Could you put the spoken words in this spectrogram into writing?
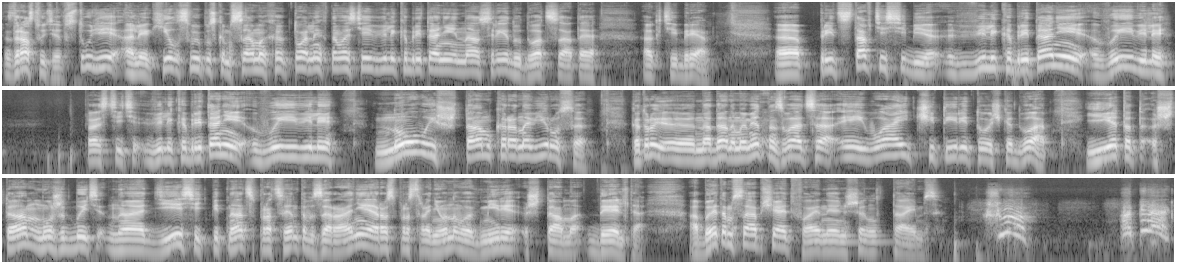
Здравствуйте, в студии Олег Хилл с выпуском самых актуальных новостей в Великобритании на среду 20 октября. Э, представьте себе, в Великобритании выявили простите, в Великобритании выявили новый штамм коронавируса, который э, на данный момент называется AY4.2. И этот штамм может быть на 10-15% заранее распространенного в мире штамма Дельта. Об этом сообщает Financial Times. Что? Опять?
